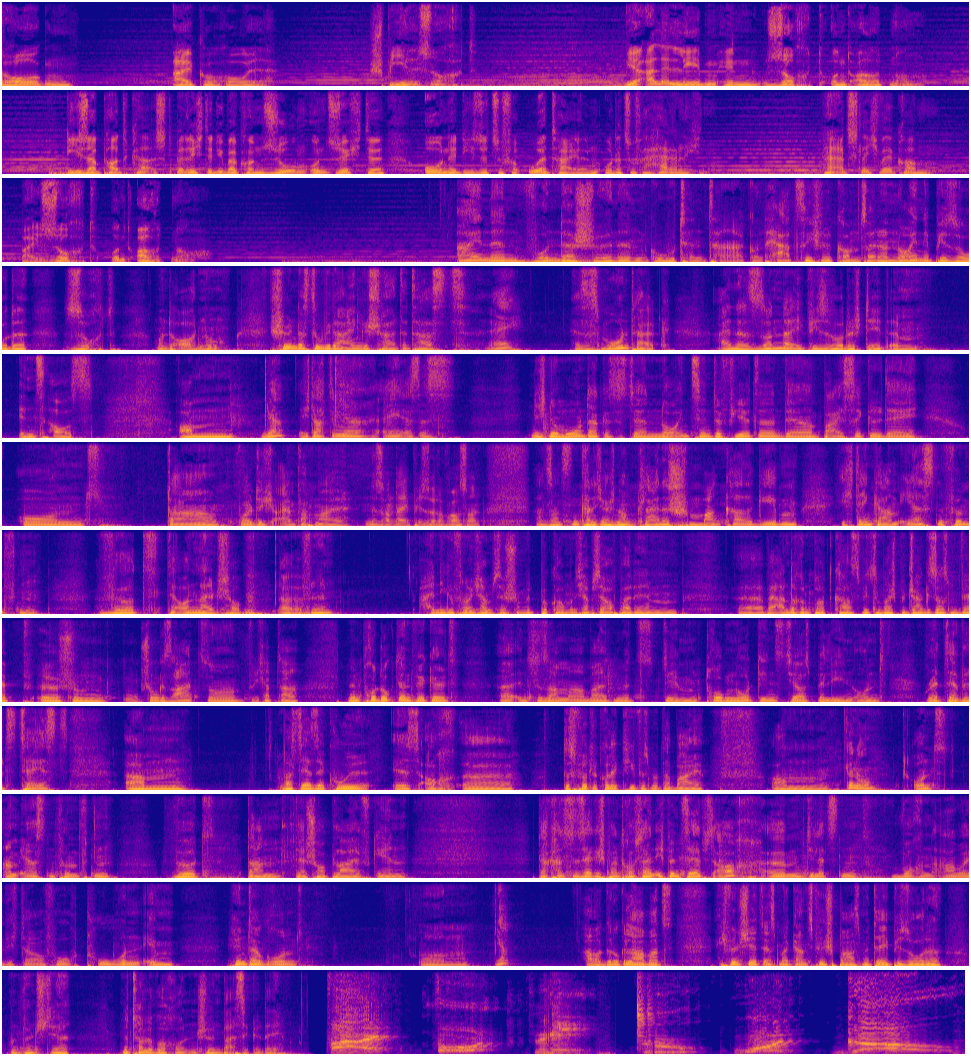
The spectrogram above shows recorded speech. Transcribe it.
Drogen, Alkohol, Spielsucht. Wir alle leben in Sucht und Ordnung. Dieser Podcast berichtet über Konsum und Süchte, ohne diese zu verurteilen oder zu verherrlichen. Herzlich willkommen bei Sucht und Ordnung. Einen wunderschönen guten Tag und herzlich willkommen zu einer neuen Episode Sucht und Ordnung. Schön, dass du wieder eingeschaltet hast. Hey, es ist Montag. Eine Sonderepisode steht im ins Haus. Um, ähm, ja, ich dachte mir, ey, es ist nicht nur Montag, es ist der 19.04., der Bicycle Day und da wollte ich einfach mal eine Sonderepisode raushauen. Ansonsten kann ich euch noch ein kleines Schmankerl geben. Ich denke, am 1.5. wird der Online-Shop eröffnen. Einige von euch haben es ja schon mitbekommen und ich habe es ja auch bei dem äh, bei anderen Podcasts, wie zum Beispiel Junkies aus dem Web, äh, schon, schon gesagt. So, ich habe da ein Produkt entwickelt äh, in Zusammenarbeit mit dem Drogennotdienst hier aus Berlin und Red Devil's Taste. Ähm, was sehr, sehr cool ist, auch äh, das Viertelkollektiv ist mit dabei. Ähm, genau. Und am 1.5. wird dann der Shop live gehen. Da kannst du sehr gespannt drauf sein. Ich bin selbst auch. Ähm, die letzten Wochen arbeite ich da auf Hochtouren im Hintergrund. Ähm, ja, aber genug gelabert. Ich wünsche dir jetzt erstmal ganz viel Spaß mit der Episode und wünsche dir eine tolle Woche und einen schönen Bicycle Day. Five, four, three, two, one, go.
